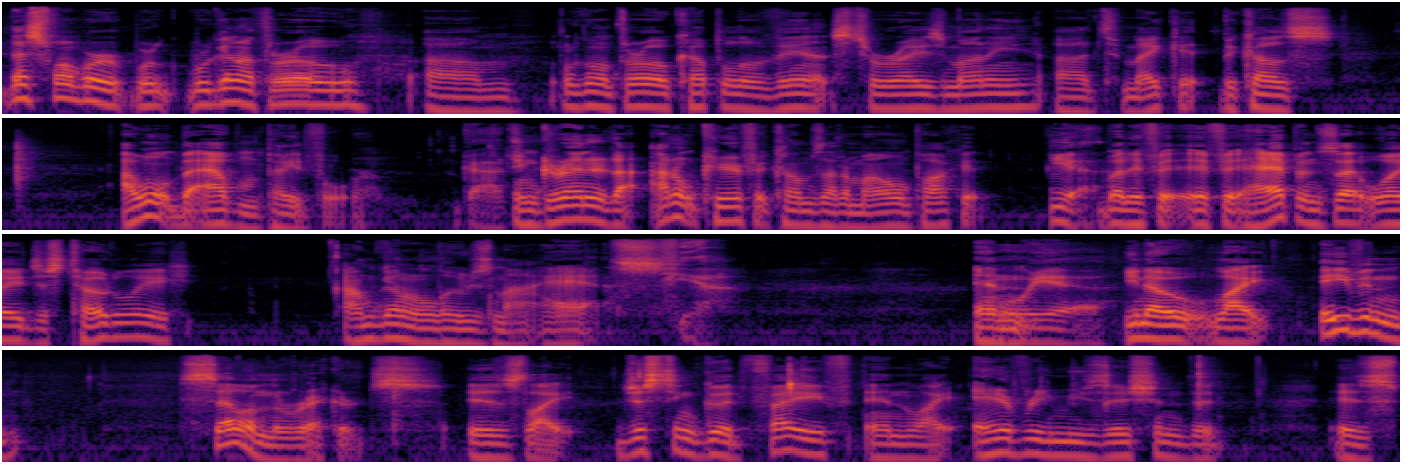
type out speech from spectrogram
That's why we're we're we're gonna throw um, we're gonna throw a couple of events to raise money uh, to make it because I want the album paid for. gotcha. And granted, I, I don't care if it comes out of my own pocket, yeah, but if it if it happens that way, just totally, I'm gonna lose my ass. yeah, And Oh, yeah. you know, like even selling the records is like just in good faith, and like every musician that is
